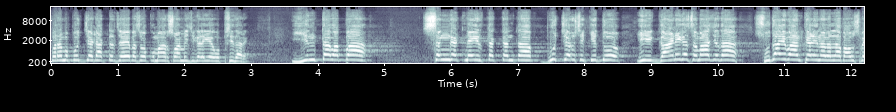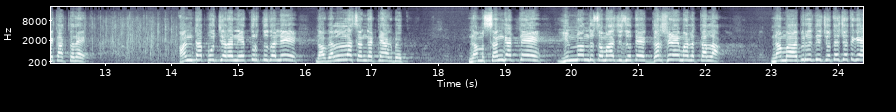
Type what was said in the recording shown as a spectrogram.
ಪರಮ ಪೂಜ್ಯ ಡಾಕ್ಟರ್ ಜಯಬಸವ ಕುಮಾರ ಸ್ವಾಮೀಜಿಗಳಿಗೆ ಒಪ್ಪಿಸಿದ್ದಾರೆ. ಇಂಥ ಒಬ್ಬ ಸಂಘಟನೆ ಇರ್ತಕ್ಕಂಥ ಪೂಜ್ಯರು ಸಿಕ್ಕಿದ್ದು ಈ ಗಾಣಿಗ ಸಮಾಜದ ಸುದೈವ ಅಂತೇಳಿ ನಾವೆಲ್ಲ ಭಾವಿಸ್ಬೇಕಾಗ್ತದೆ. ಅಂಥ ಪೂಜ್ಯರ ನೇತೃತ್ವದಲ್ಲಿ ನಾವೆಲ್ಲ ಸಂಘಟನೆ ಆಗಬೇಕು. ನಮ್ಮ ಸಂಘಟನೆ ಇನ್ನೊಂದು ಸಮಾಜದ ಜೊತೆ ಘರ್ಷಣೆ ಮಾಡಲಿಕ್ಕಲ್ಲ. ನಮ್ಮ ಅಭಿವೃದ್ಧಿ ಜೊತೆ ಜೊತೆಗೆ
